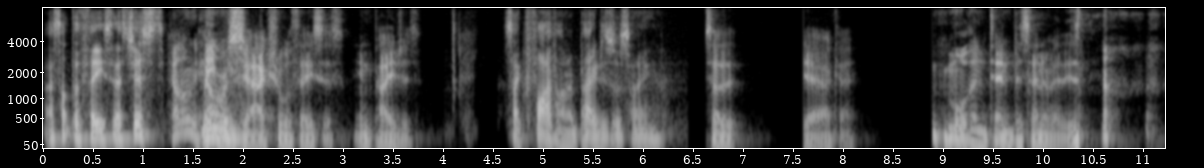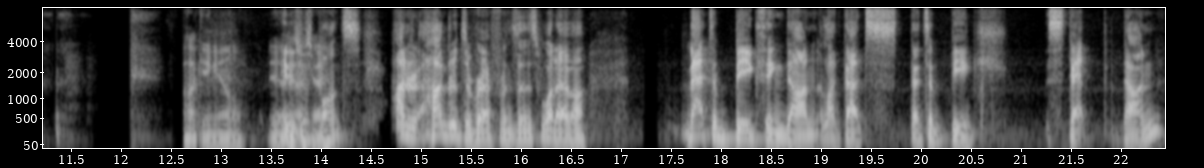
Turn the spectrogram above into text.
That's not the thesis. That's just How long, how long res- is your actual thesis in pages? it's like 500 pages or something. So, that, yeah, okay. More than 10% of it is Fucking hell. Yeah, in his okay. response. Hundred, hundreds of references, whatever. That's a big thing done. Like that's that's a big step done.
